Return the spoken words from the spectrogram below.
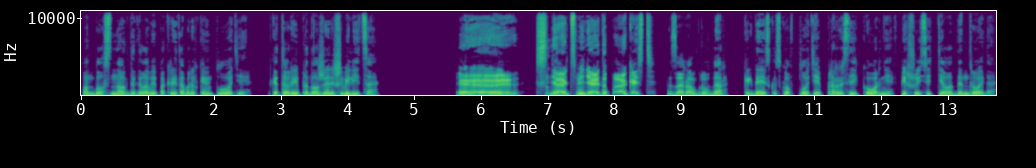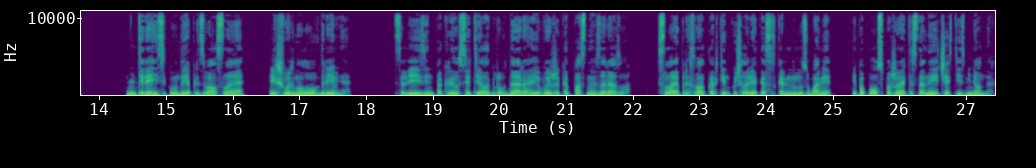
Он был с ног до головы покрыт обрывками плоти, которые продолжали шевелиться. «Эй, снять с меня эту пакость!» — заорал Грувдар, когда из кусков плоти проросли корни, впившиеся в тело дендроида. Не теряя ни секунды, я призвал Слая и швырнул его в древня. Слизень покрыл все тело Грувдара и выжег опасную заразу. Слай прислал картинку человека со скальными зубами и пополз пожрать остальные части измененных.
